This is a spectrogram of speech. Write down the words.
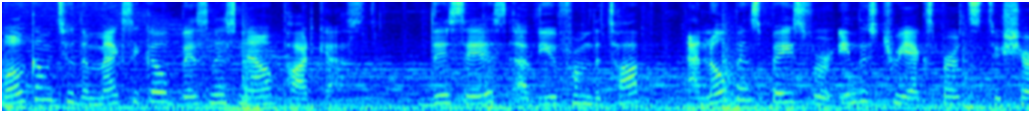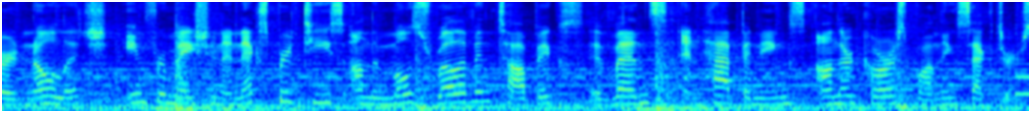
Welcome to the Mexico Business Now podcast. This is A View from the Top, an open space for industry experts to share knowledge, information, and expertise on the most relevant topics, events, and happenings on their corresponding sectors.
